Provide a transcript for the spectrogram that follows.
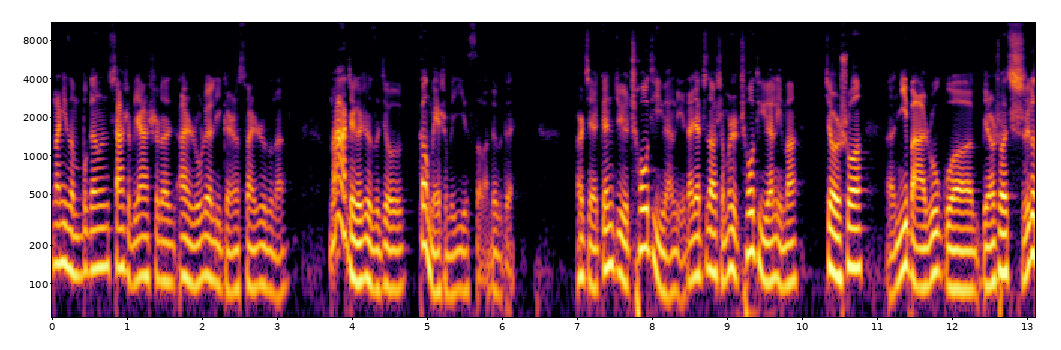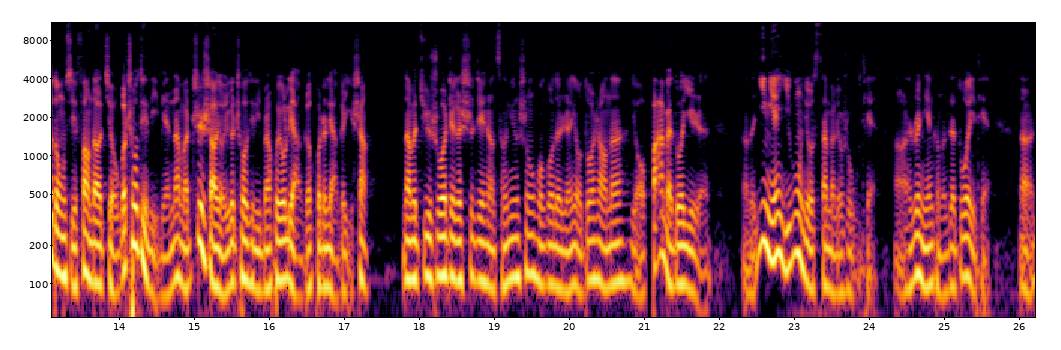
那你怎么不跟莎士比亚似的按儒略历给人算日子呢？那这个日子就更没什么意思了，对不对？而且根据抽屉原理，大家知道什么是抽屉原理吗？就是说，呃，你把如果比如说十个东西放到九个抽屉里面，那么至少有一个抽屉里边会有两个或者两个以上。那么据说这个世界上曾经生活过的人有多少呢？有八百多亿人啊，那一年一共就三百六十五天啊，闰年可能再多一天啊。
